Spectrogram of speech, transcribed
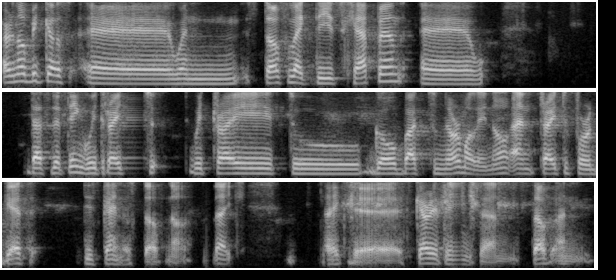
I don't know because uh, when stuff like this happen, uh, that's the thing. We try to we try to go back to normal, you know, and try to forget this kind of stuff. No, like like the scary things and stuff. And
